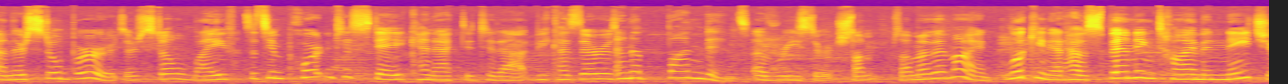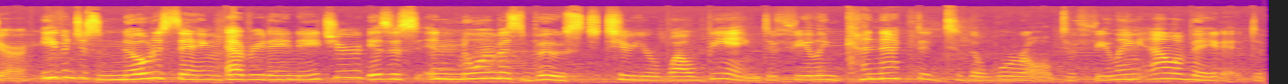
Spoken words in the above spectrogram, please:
and there's still birds there's still life. So it's important to stay connected to that because there is an abundance of research some some of it mine looking at how spending time in nature even just noticing everyday nature is this enormous boost to your well-being to feeling connected to the world to feeling elevated to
